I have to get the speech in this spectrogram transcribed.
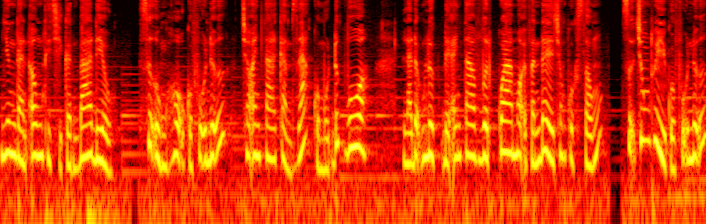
nhưng đàn ông thì chỉ cần ba điều. Sự ủng hộ của phụ nữ cho anh ta cảm giác của một đức vua, là động lực để anh ta vượt qua mọi vấn đề trong cuộc sống. Sự trung thủy của phụ nữ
